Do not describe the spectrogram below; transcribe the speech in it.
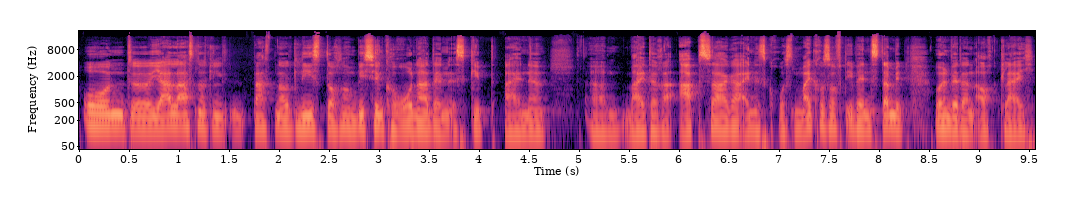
Und äh, ja, last not, last not least doch noch ein bisschen Corona, denn es gibt eine ähm, weitere Absage eines großen Microsoft-Events. Damit wollen wir dann auch gleich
